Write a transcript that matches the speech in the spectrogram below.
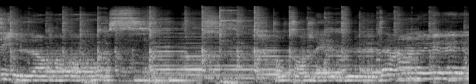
silence. Pourtant j'ai plus d'un mur,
